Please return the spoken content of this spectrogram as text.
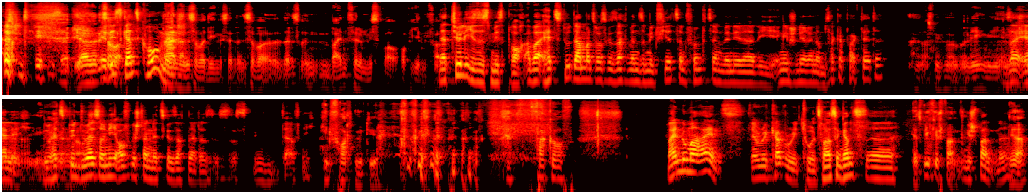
Verstehst du? Ja, Ja, das ist ganz komisch. Nein, das ist aber Dings. Das ist aber, das ist in beiden Fällen Missbrauch, auf jeden Fall. Natürlich ist es Missbrauch, aber hättest du damals was gesagt, wenn sie mit 14, 15, wenn dir da die Englischlehrerin am Sack gepackt hätte? Lass mich mal überlegen, wie die Sei ehrlich. die Du hättest, du hättest noch nicht aufgestanden und hättest gesagt, na, das, ist, das darf nicht. Hinfort mit dir. Fuck off. Mein Nummer 1, der Recovery Tour. Jetzt warst du ganz äh, Jetzt bin ich gespannt. gespannt, ne? Ja.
